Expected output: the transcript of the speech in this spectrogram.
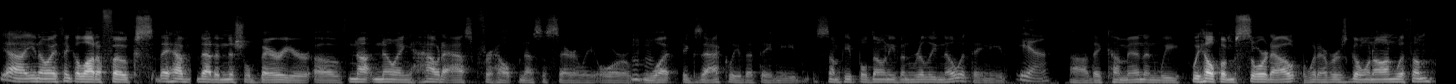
Yeah, you know, I think a lot of folks they have that initial barrier of not knowing how to ask for help necessarily or what exactly that they need. Some people don't even really know what they need. Yeah. Uh, they come in and we, we help them sort out whatever's going on with them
